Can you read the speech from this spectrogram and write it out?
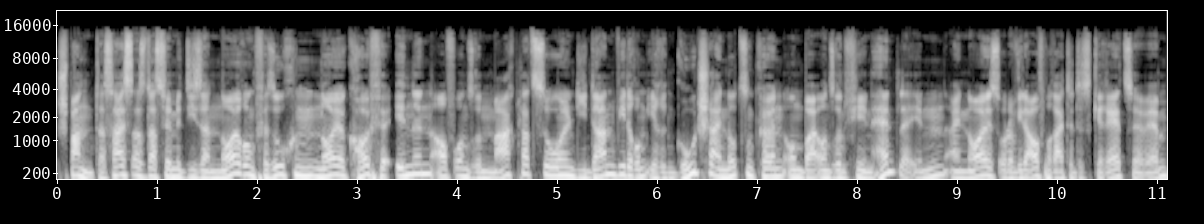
Spannend. Das heißt also, dass wir mit dieser Neuerung versuchen, neue KäuferInnen auf unseren Marktplatz zu holen, die dann wiederum ihren Gutschein nutzen können, um bei unseren vielen HändlerInnen ein neues oder wieder aufbereitetes Gerät zu erwerben.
